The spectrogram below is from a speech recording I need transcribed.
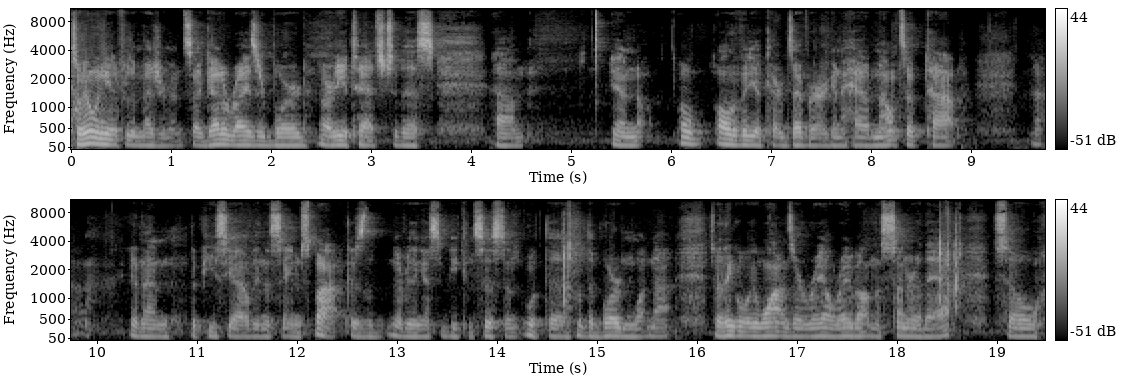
So we only need it for the measurements. So I've got a riser board already attached to this. Um, and all, all the video cards ever are going to have mounts up top. Uh, and then the PCI will be in the same spot because everything has to be consistent with the with the board and whatnot. So I think what we want is our rail right about in the center of that. So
